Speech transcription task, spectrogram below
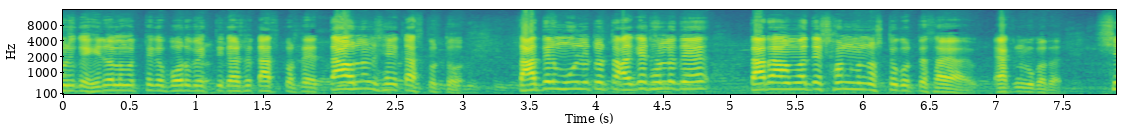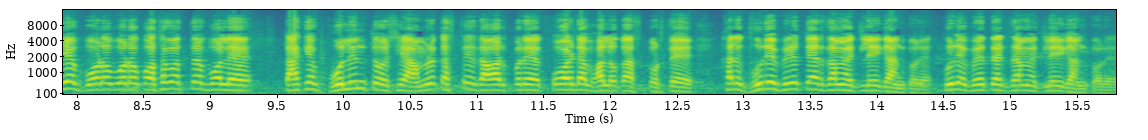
মনে করি হিরো আলমের থেকে বড় ব্যক্তির কাছে কাজ করতে তাহলে সে কাজ করতো। তাদের মূলত টার্গেট হলো যে তারা আমাদের সম্মান নষ্ট করতে চায়, এক নম্বর কথা। সে বড় বড় কথাবার্তা বলে, তাকে বলেন তো, সে আমার কাছ থেকে যাওয়ার পরে কয়টা ভালো কাজ করছে, খালি ঘুরে ফিরে তার জামাই লেই গান করে, ঘুরে ফিরে তার জামাই লেই গান করে।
